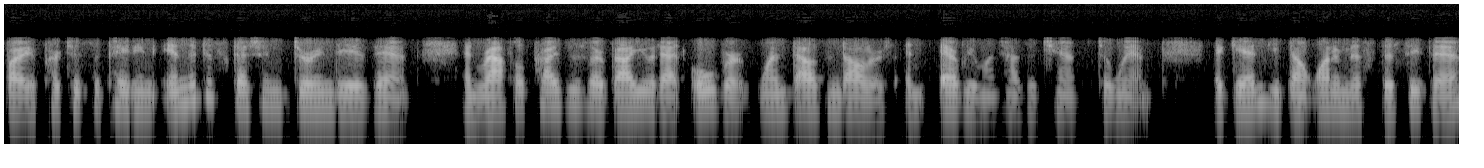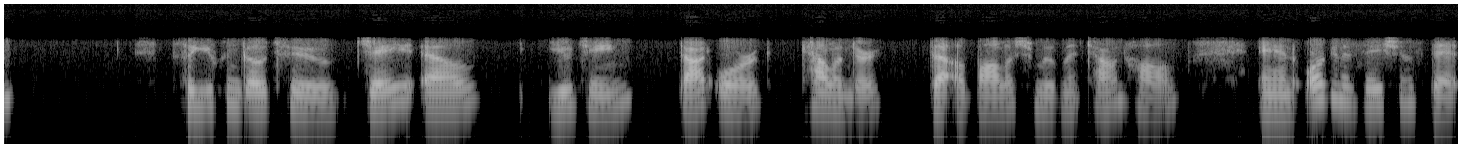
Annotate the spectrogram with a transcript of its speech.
by participating in the discussion during the event. And raffle prizes are valued at over $1,000, and everyone has a chance to win. Again, you don't want to miss this event. So you can go to jleugene.org calendar, the Abolish Movement Town Hall, and organizations that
